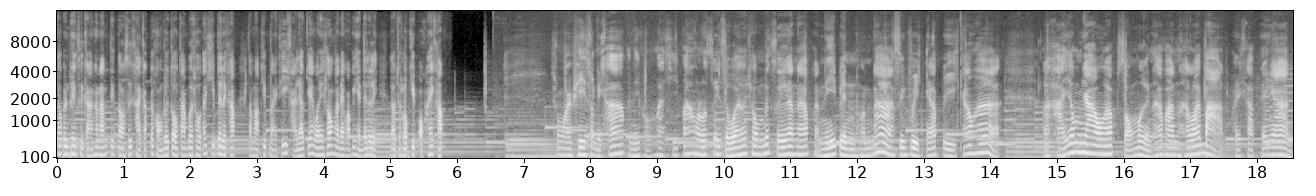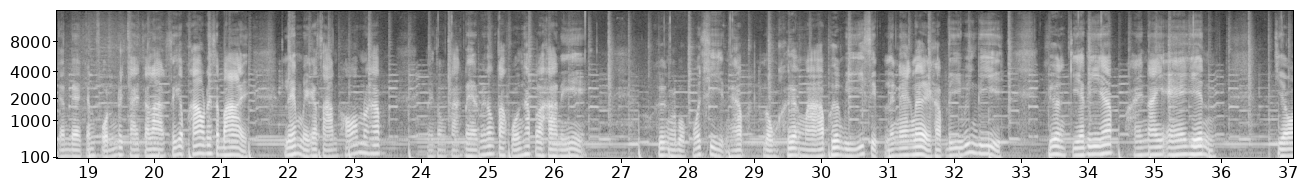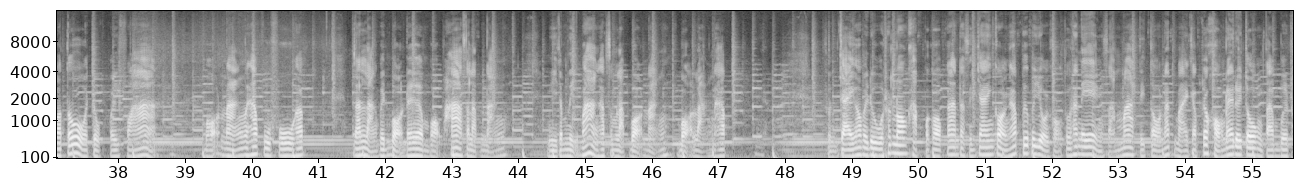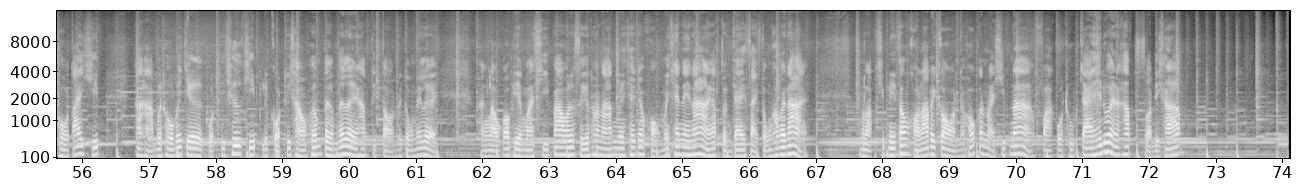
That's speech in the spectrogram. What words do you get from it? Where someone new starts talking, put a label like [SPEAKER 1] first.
[SPEAKER 1] เราเป็นเพียงสื่อกลางเท่านั้นติดต่อซื้อขายกับเจ้าของโดยตรงตามเบอร์โทรใต้คลิปได้เลยครับสำหรับคลิปไหนที่ขายแล้วแจ้งไว้ในช่องแสดงความคิดเห็นได้เลย เราจะลบคลิปออกให้ครับช่วงวพีสวัสดีครับวันนี้ผมมาชี้เป้ารถสวยๆให้ผู้ชมนึกซื้อนะครับอันนี้เป็น Honda Civic นะครับปี 95 ราคาย่อมเยาวครับ 25,500 บาท ไปขับใช้งานกันแดดกันฝนด้วยใจตลาดซื้อกับข้าวได้สบาย เล่มเอกสารพร้อมนะครับ ไม่ต้องตากแดด ไม่ต้องตากฝนครับราคานี้ เครื่องระบบหัวฉีดนะครับ ลงเครื่องมาครับเครื่อง B20 แรงๆเลยครับ ดีวิ่งดี เครื่องเกียร์ดีครับ ภายในแอร์เย็น เกียร์ออโต้จกไฟฟ้า เบาะหนังนะครับฟูฟูๆครับ ด้านหลังเป็นเบาะเดิม เบาะผ้าสลับหนัง มีตำหนิบ้างครับสำหรับเบาะหนังเบาะหลังนะครับ สนใจเข้าไปดูทดลองขับประกอบการตัดสินใจก่อนครับเพื่อประโยชน์ของตัวท่านเอง สามารถติดต่อนัดหมายกับเจ้าของได้โดยตรง ตามเบอร์โทรใต้คลิป ถ้าหาเบอร์โทรไม่เจอกดที่ชื่อคลิป หรือกดที่เขาเพิ่มเติมได้เลยครับ ติดต่อโดยตรงได้เลย ทางเราก็เพียงมาชี้เป้าเลือกซื้อกันเท่านั้น ไม่ใช่เจ้าของไม่ใช่ในหน้านะครับ สนใจใส่ตรงเข้าไปได้สำหรับคลิปนี้ต้องขอลาไปก่อนแล้วพบกันใหม่คลิปหน้า ฝากกดถูกใจให้ด้วยนะครับ สวัสดีครับ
